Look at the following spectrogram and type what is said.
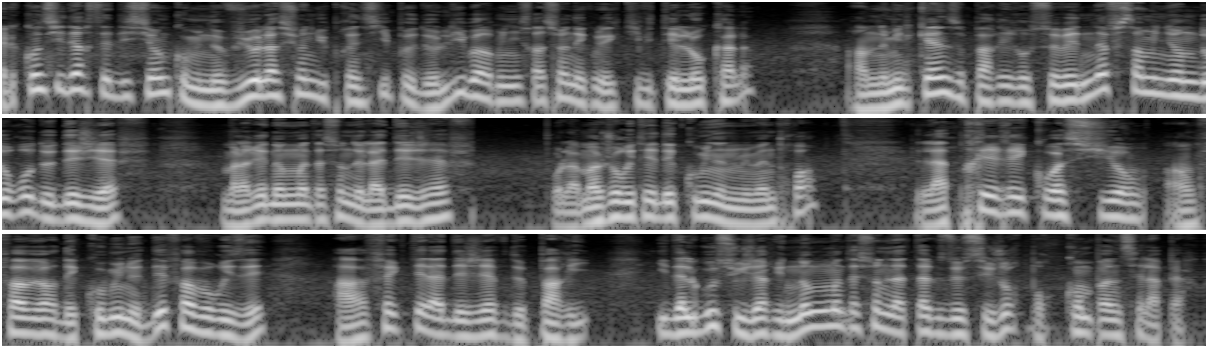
Elle considère cette décision comme une violation du principe de libre administration des collectivités locales. En 2015, Paris recevait 900 millions d'euros de DGF. Malgré l'augmentation de la DGF, pour la majorité des communes en 2023, la préréquation en faveur des communes défavorisées a affecté la DGF de Paris. Hidalgo suggère une augmentation de la taxe de séjour pour compenser la perte.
